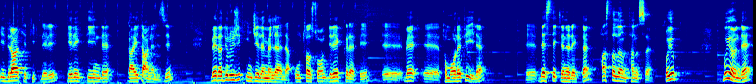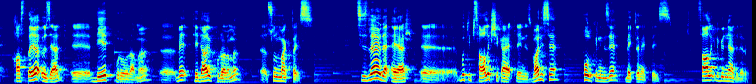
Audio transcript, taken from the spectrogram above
idrar tetkikleri, gerektiğinde gayet analizi ve radyolojik incelemelerle ultrason, direkt grafi ve tomografi ile desteklenerekten hastalığın tanısı koyup bu yönde hastaya özel e, diyet programı e, ve tedavi programı e, sunmaktayız. Sizler de eğer e, bu tip sağlık şikayetleriniz var ise poliklinimize beklemekteyiz. Sağlıklı günler dilerim.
